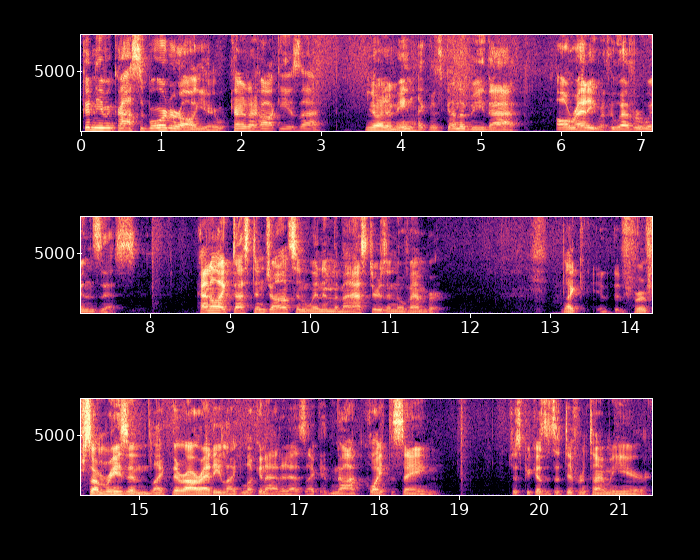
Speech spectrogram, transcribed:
couldn't even cross the border all year. What kind of hockey is that? You know what I mean? Like there's going to be that already with whoever wins this. Kind of like Dustin Johnson winning the Masters in November. Like for some reason, like they're already like looking at it as like not quite the same, just because it's a different time of year.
